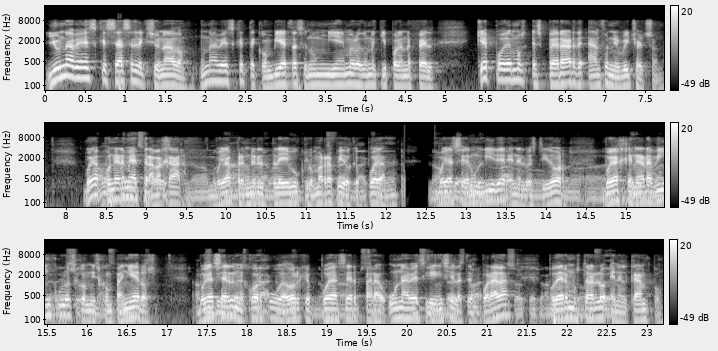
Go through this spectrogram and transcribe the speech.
Y una vez que seas seleccionado, una vez que te conviertas en un miembro de un equipo de la NFL, ¿qué podemos esperar de Anthony Richardson? Voy a ponerme a trabajar, voy a aprender el playbook lo más rápido que pueda. Voy a ser un líder en el vestidor, voy a generar vínculos con mis compañeros. Voy a ser el mejor jugador que pueda ser para una vez que inicie la temporada, poder mostrarlo en el campo.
